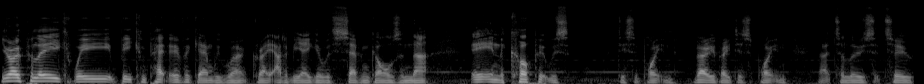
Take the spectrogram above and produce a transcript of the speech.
Europa League, we be competitive again. We weren't great. Adebuyega with seven goals and that. In the cup, it was disappointing, very very disappointing uh, to lose to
